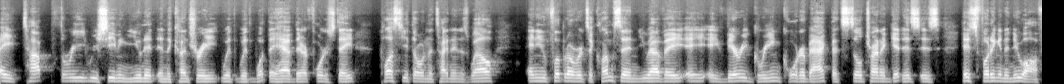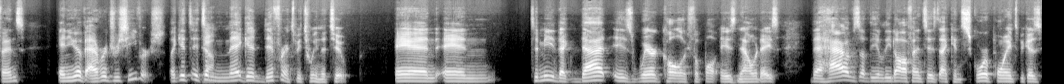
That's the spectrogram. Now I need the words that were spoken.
a top three receiving unit in the country with with what they have there at Florida State. Plus, you throw in the tight end as well, and you flip it over to Clemson. You have a a, a very green quarterback that's still trying to get his his his footing in a new offense, and you have average receivers. Like it's it's Yeah. a mega difference between the two, and and to me, like that is where college football is nowadays. The halves of the elite offenses that can score points because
